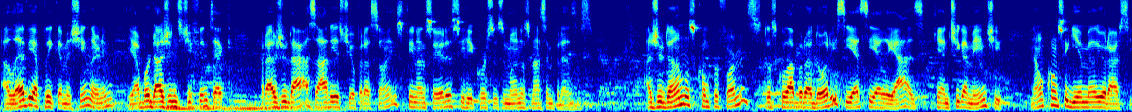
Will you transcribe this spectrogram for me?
a Levy aplica machine learning e abordagens de fintech para ajudar as áreas de operações financeiras e recursos humanos nas empresas. Ajudamos com performance dos colaboradores e SLAs que antigamente não conseguiam melhorar-se.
